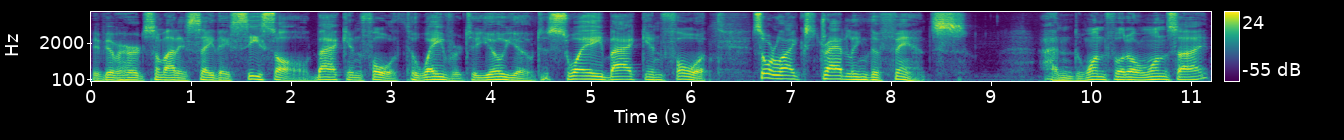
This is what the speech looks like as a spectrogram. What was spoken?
have you ever heard somebody say they seesawed back and forth, to waver, to yo yo, to sway back and forth, sort of like straddling the fence? And one foot on one side,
